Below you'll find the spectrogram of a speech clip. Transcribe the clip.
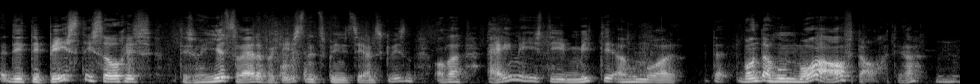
die, die beste Sache ist, das habe ich jetzt leider vergessen, jetzt bin ich zu ernst gewesen, aber eigentlich ist die Mitte ein Humor wenn der Humor auftaucht, ja, mhm.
